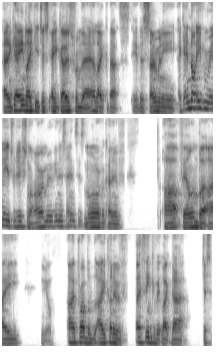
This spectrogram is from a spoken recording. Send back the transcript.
and again, like it just it goes from there. Like that's it, there's so many. Again, not even really a traditional horror movie in a sense. It's more of a kind of art film. But I, You know, I probably I kind of I think of it like that just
